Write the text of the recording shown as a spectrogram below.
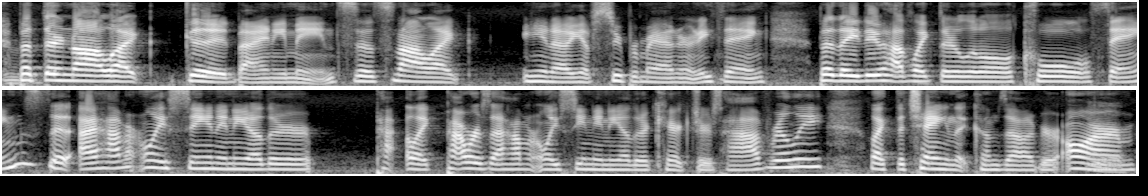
mm. but they're not like good by any means. So it's not like you know you have Superman or anything, but they do have like their little cool things that I haven't really seen any other. Pa- like powers that I haven't really seen any other characters have really. Like the chain that comes out of your arm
